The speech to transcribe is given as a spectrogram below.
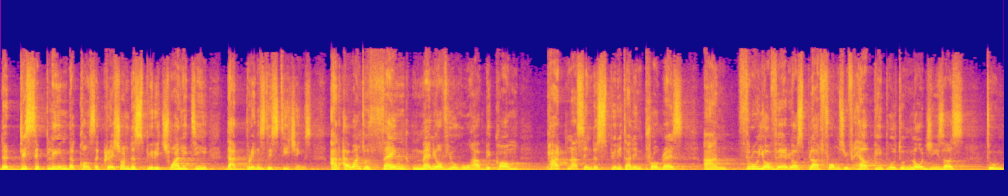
the discipline, the consecration, the spirituality that brings these teachings. And I want to thank many of you who have become partners in the spirit and in progress. And through your various platforms you've helped people to know Jesus to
